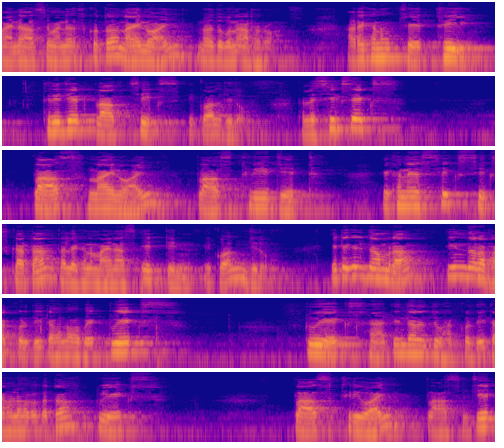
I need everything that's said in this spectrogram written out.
minus minus কত? নাইন ওয়াই নয় দুগুণে আঠারো। আর এখানে হচ্ছে three three Z plus six equal zero তাহলে six X plus nine Y plus three Z এখানে সিক্স সিক্স কাটা, তাহলে এখানে মাইনাস এইটিন ইকুয়াল জিরো এটাকে যদি আমরা তিন দ্বারা ভাগ করে দিই, তাহলে হবে টু এক্স টু এক্স হ্যাঁ তিন দ্বারা যদি ভাগ করে দিই, তাহলে হবে কত? Two X plus three Y plus Z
